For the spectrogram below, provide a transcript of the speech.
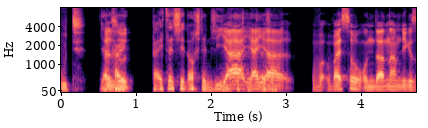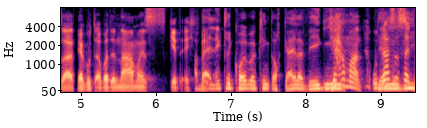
gut. Ja, also, KZ steht auch ständig in der ja, Kritik, ja, also. ja. we- Weißt du, und dann haben die gesagt, ja gut, aber der Name ist, geht echt. Aber. Electric Callboy klingt auch geiler wegen. Ja, Mann. Und das ist halt Musik.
